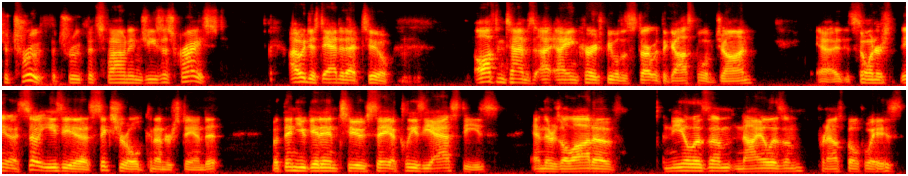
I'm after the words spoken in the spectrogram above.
to truth, the truth that's found in Jesus Christ. I would just add to that too. Oftentimes, I, I encourage people to start with the Gospel of John. Uh, it's so under, you know, so easy a six-year-old can understand it, but then you get into say Ecclesiastes, and there's a lot of nihilism, nihilism, pronounced both ways,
